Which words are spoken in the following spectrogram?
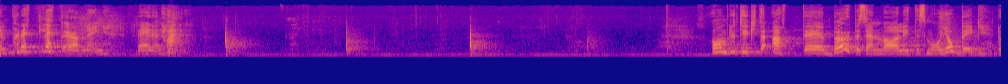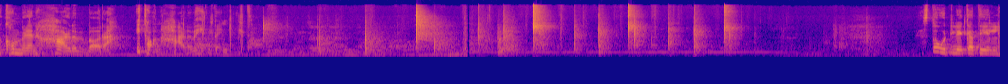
En plättlätt övning, det är den här. Om du tyckte att eh, burpesen burpeesen var lite småjobbig, då kommer en halv bara. Vi tar en halv helt enkelt. Stort lycka till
